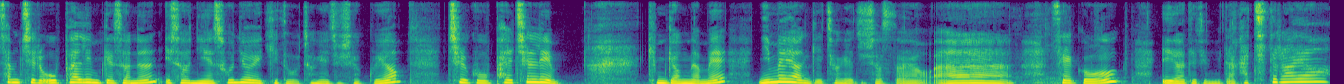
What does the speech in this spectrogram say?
3758님께서는 이선희의 소녀의 기도 정해 주셨고요. 7987님, 김경남의 님의 향기 청해주셨어요. 아, 세 곡 이어드립니다. 같이 들어요.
